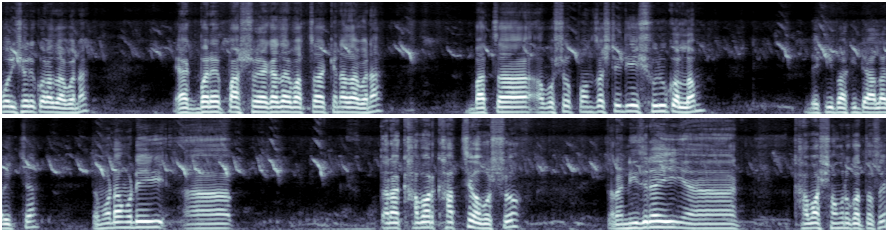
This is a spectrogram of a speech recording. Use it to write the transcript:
পরিসরে করা যাবে না। একবারে পাঁচশো, এক হাজার বাচ্চা কেনা যাবে না। বাচ্চা অবশ্য পঞ্চাশটি দিয়ে শুরু করলাম, দেখি বাকিটা আলার ইচ্ছা। তো মোটামুটি তারা খাবার খাচ্ছে অবশ্য। তারা নিজেরাই খাবার সংগ্রহ করতেছে।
